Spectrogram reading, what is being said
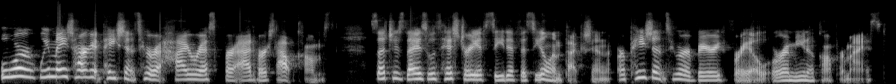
Or we may target patients who are at high risk for adverse outcomes, such as those with history of C. difficile infection or patients who are very frail or immunocompromised.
